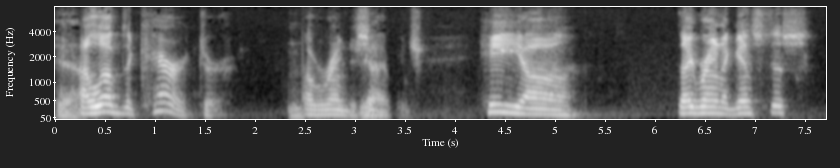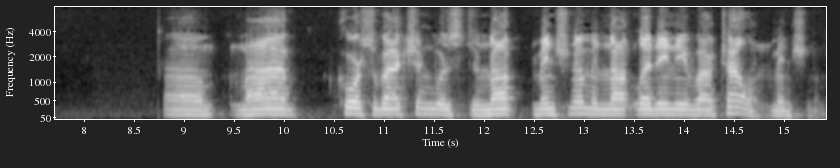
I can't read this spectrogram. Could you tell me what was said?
Yeah. I loved the character mm. of Randy yeah. Savage. He, uh, they ran against us. Um, my course of action was to not mention them and not let any of our talent mention them.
